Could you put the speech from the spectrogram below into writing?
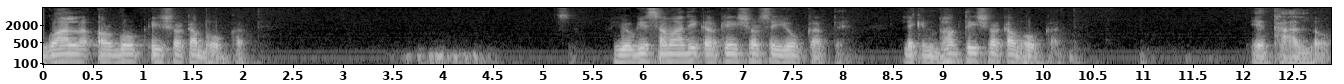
ग्वाल और गोप ईश्वर का भोग करते योगी समाधि करके ईश्वर से योग करते लेकिन भक्त ईश्वर का भोग करते ये थाल लो,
